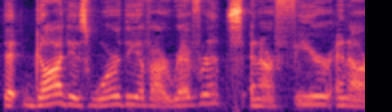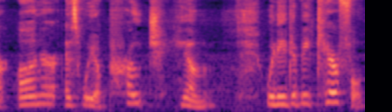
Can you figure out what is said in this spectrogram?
that God is worthy of our reverence and our fear and our honor as we approach Him. We need to be careful.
